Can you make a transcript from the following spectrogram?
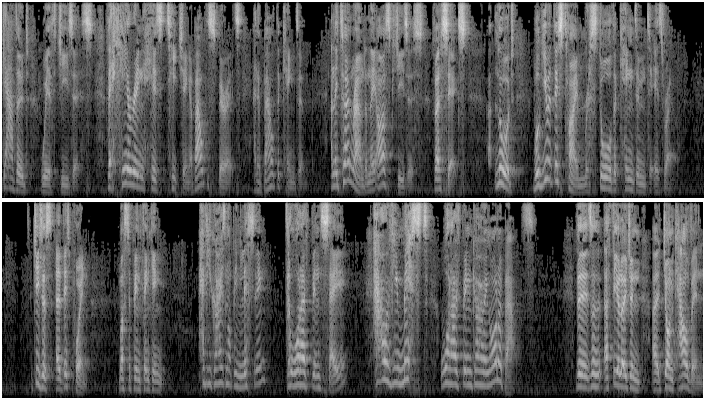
gathered with Jesus. They're hearing his teaching about the Spirit and about the kingdom. And they turn around and they ask Jesus, verse 6, Lord, will you at this time restore the kingdom to Israel? Jesus, at this point, must have been thinking, Have you guys not been listening to what I've been saying? How have you missed what I've been going on about? There's a, a theologian, uh, John Calvin,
